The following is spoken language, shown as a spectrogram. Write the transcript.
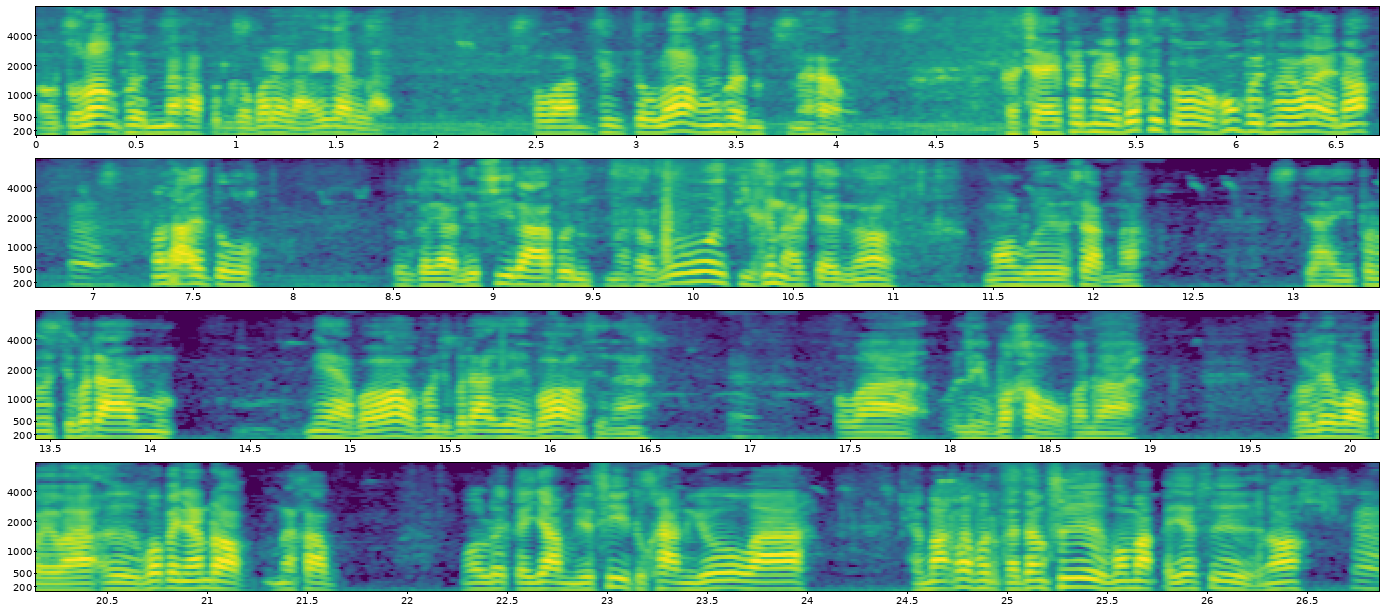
เอาตัวร่องเพิ่นนะครับเพิ่นก็บ่ได้หลายกันล่ะเพราะว่าเป็นตัวร่องของเพิ่นนะครับก็ใช้เพิ่นให้เบิดทุกตัวก็คงเป็นไว้บ่ได้เนาะค่ะมันหลายตัวเพิ่นก็อยาก FC ด่าเพิ่นนะครับโอ้ยพี่ขึ้นหนักใจเนาะมองรวยว่าซั่นเนาะจะให้เพิ่นว่าสิบ่ด่าแม่บ่บ่สิบ่ด่าเอ้ยบ่จังซี่นะค่ะเพราะว่าเรียกว่าเข้าเพิ่นว่า ก็เลยเว้าไปว่า เออบ่เป็นหยังดอกนะครับมองเลยก็ย้ำ FC ทุกครั้งอยู่ว่า ให้มักแล้วเพิ่นก็ต้องซื้อบ่มักก็อย่าซื้อเนาะค่ะ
